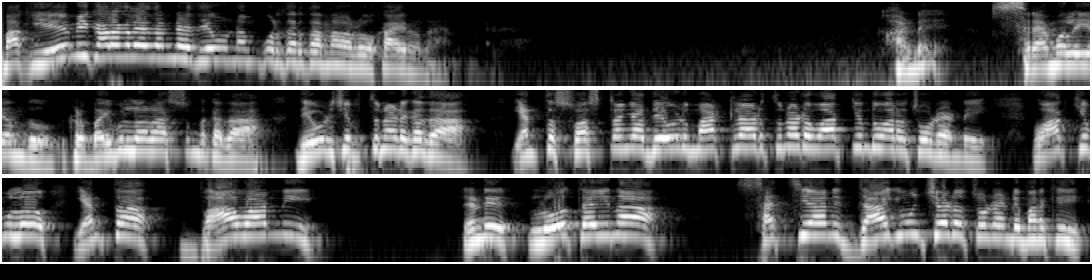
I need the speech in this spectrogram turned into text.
మాకు ఏమీ కలగలేదండి దేవుడిని నమ్ముకున్న తర్వాత అన్నాడు ఒక ఆయన అన్నాడు. అంటే శ్రమల ఎందు ఇక్కడ బైబిల్లో రాస్తుంది కదా దేవుడు చెప్తున్నాడు కదా ఎంత స్పష్టంగా దేవుడు మాట్లాడుతున్నాడు వాక్యం ద్వారా చూడండి. వాక్యంలో ఎంత భావాన్ని లేండి లోతైన సత్యాన్ని దాగి ఉంచాడో చూడండి మనకి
